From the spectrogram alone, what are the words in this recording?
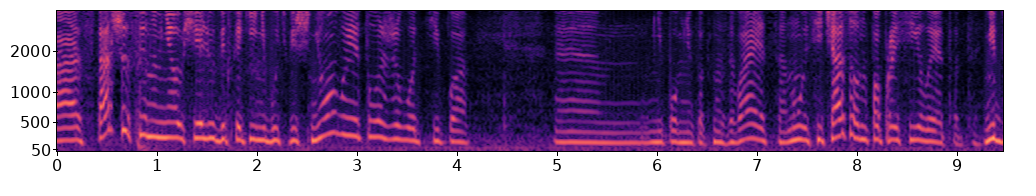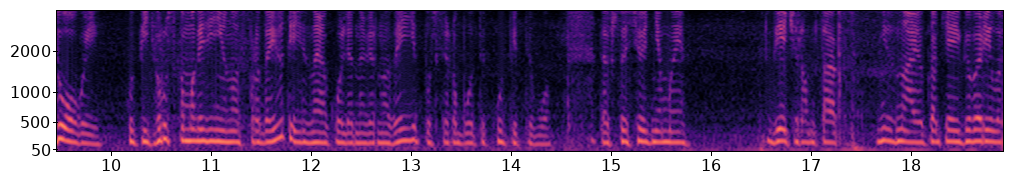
А старший сын у меня вообще любит какие-нибудь вишневые тоже, вот типа, э, не помню, как называется. Ну, сейчас он попросил этот, медовый купить. В русском магазине у нас продают, я не знаю, Коля, наверное, заедет после работы, купит его. Так что сегодня мы вечером так, не знаю, как я и говорила.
